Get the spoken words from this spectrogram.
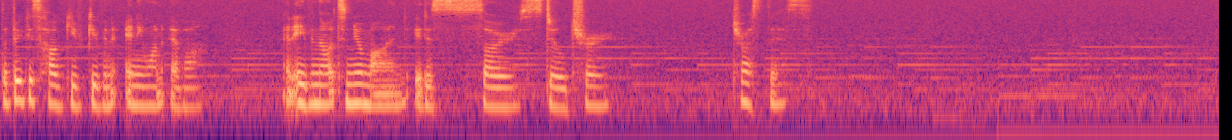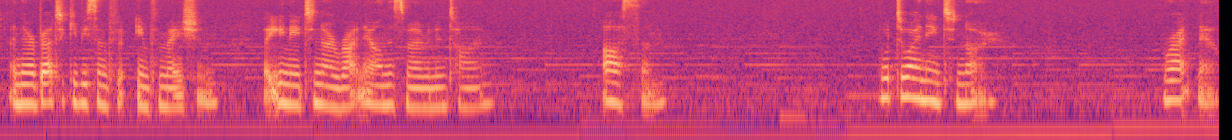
The biggest hug you've given anyone ever. And even though it's in your mind, it is so still true. Trust this. And they're about to give you some information that you need to know right now in this moment in time. Ask them, What do I need to know right now?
